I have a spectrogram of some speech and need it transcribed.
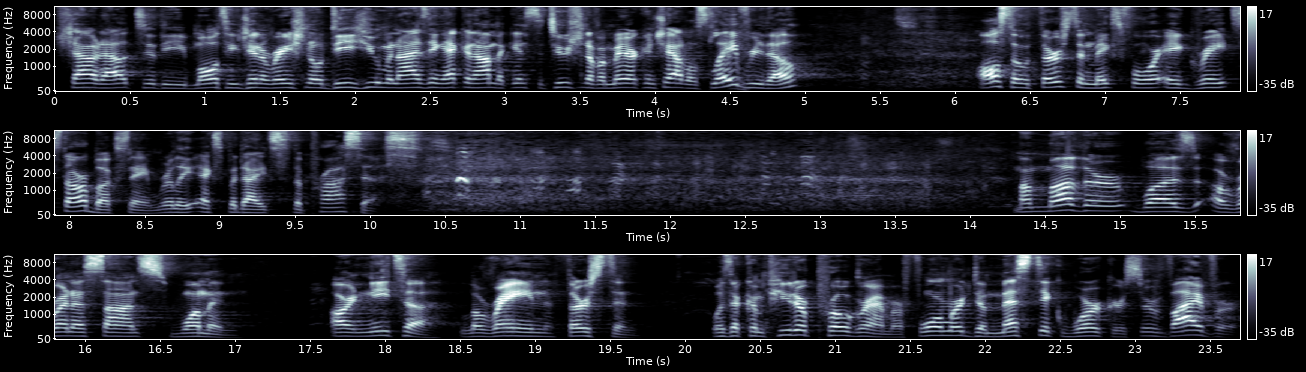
Shout out to the multi generational dehumanizing economic institution of American chattel slavery, though. Also, Thurston makes for a great Starbucks name, really expedites the process. My mother was a Renaissance woman. Arnita Lorraine Thurston was a computer programmer, former domestic worker, survivor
